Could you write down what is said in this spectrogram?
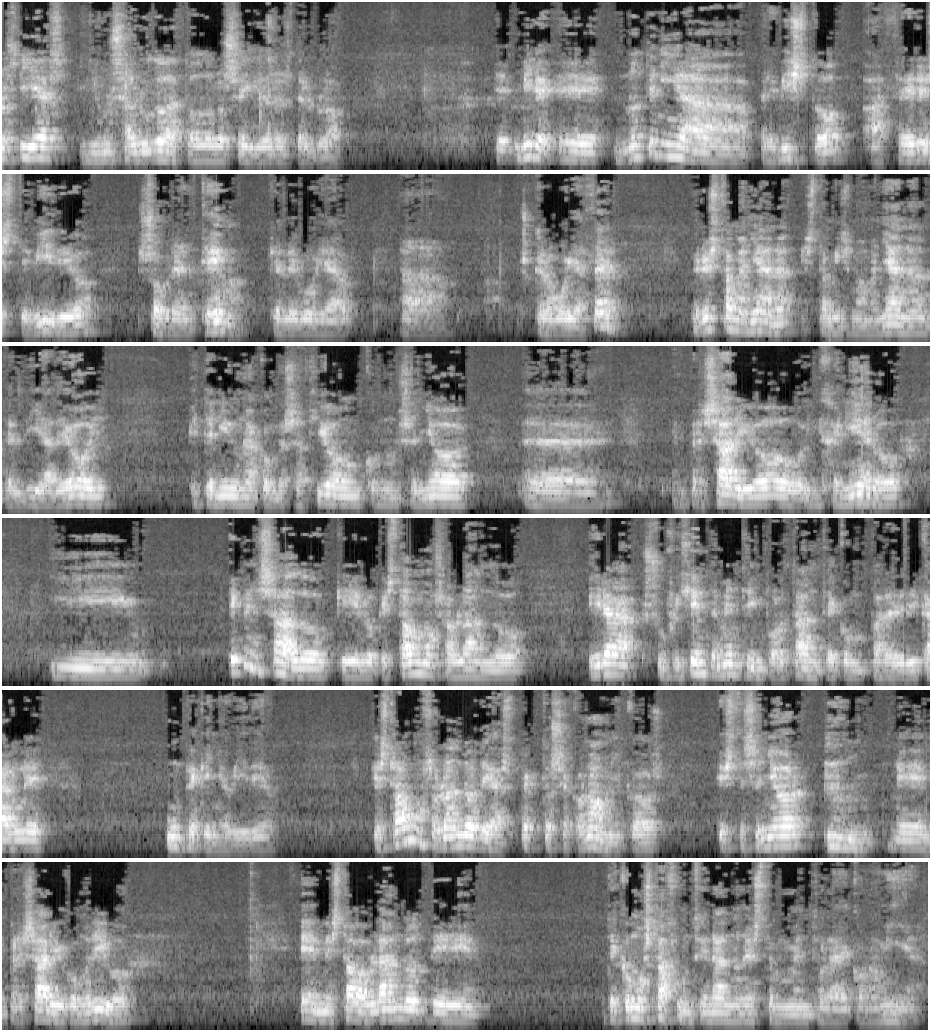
Buenos días y un saludo a todos los seguidores del blog. Eh, mire, eh, no tenía previsto hacer este vídeo sobre el tema que le voy a, que lo voy a hacer, pero esta mañana, esta misma mañana del día de hoy, he tenido una conversación con un señor eh, empresario, ingeniero, y he pensado que lo que estábamos hablando era suficientemente importante como para dedicarle un pequeño vídeo. Estábamos hablando de aspectos económicos. Este señor, eh, empresario, como digo, eh, me estaba hablando de, cómo está funcionando en este momento la economía.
